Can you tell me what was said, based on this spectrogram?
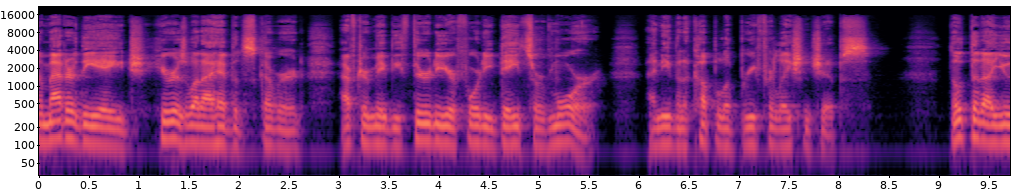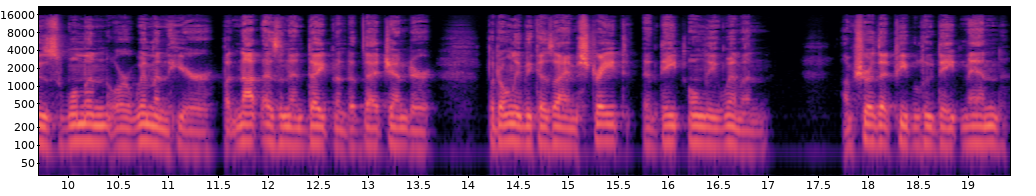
No matter the age, here is what I have discovered after maybe 30 or 40 dates or more, and even a couple of brief relationships. Note that I use woman or women here, but not as an indictment of that gender, but only because I am straight and date only women. I'm sure that people who date men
